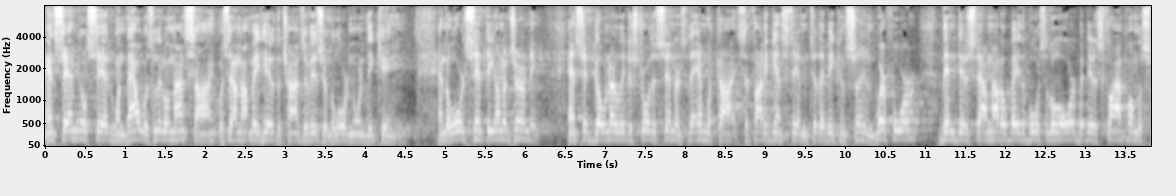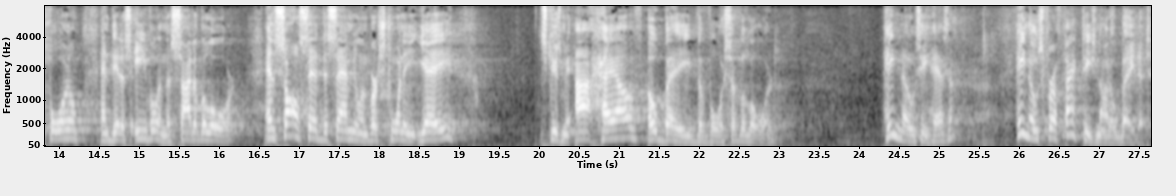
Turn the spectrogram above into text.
and Samuel said, When thou was little in thy sight, was thou not made head of the tribes of Israel, and the Lord anointed thee king? And the Lord sent thee on a journey, and said, Go and utterly destroy the sinners, the Amalekites, to fight against them until they be consumed. Wherefore then didst thou not obey the voice of the Lord, but didst fly upon the spoil, and didst evil in the sight of the Lord? And Saul said to Samuel in verse 20, Yea, excuse me, I have obeyed the voice of the Lord. He knows he hasn't. He knows for a fact he's not obeyed it.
